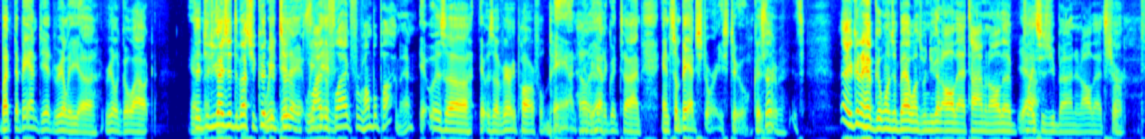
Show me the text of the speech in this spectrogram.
but the band did really, uh, really go out. And Did you guys did the best you could to, a- fly the flag for Humble Pie, man. it was a it was a very powerful band. Hell we yeah. had a good time and some bad stories too. Because Sure. Yeah, you're gonna have good ones and bad ones when you got all that time and all the Yeah. places you've been and all that Sure. stuff.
